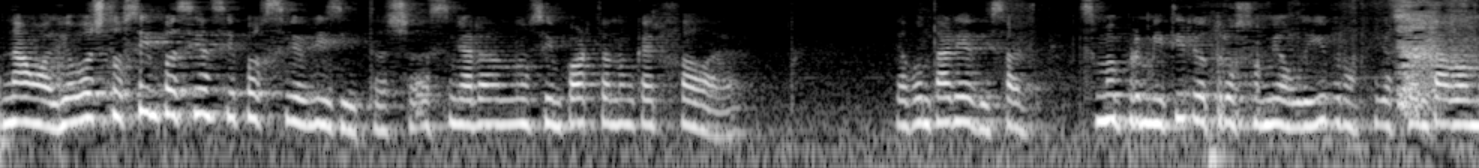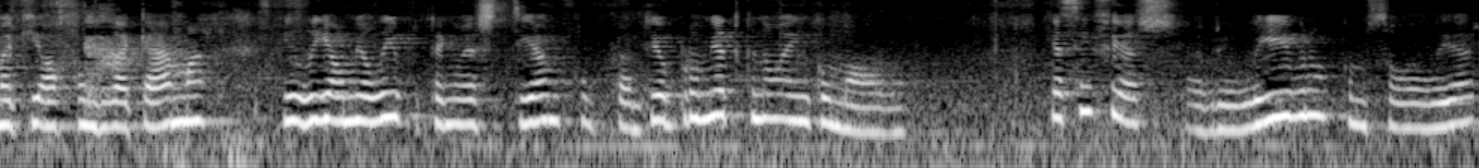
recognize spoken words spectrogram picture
não, olha, eu estou sem paciência para receber visitas. A senhora não se importa, não quer falar. E a voluntária disse, olha, se me permitir, eu trouxe o meu livro, eu sentava-me aqui ao fundo da cama e lia o meu livro, tenho este tempo, pronto, eu prometo que não a incomodo. E assim fez, abriu o livro, começou a ler,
